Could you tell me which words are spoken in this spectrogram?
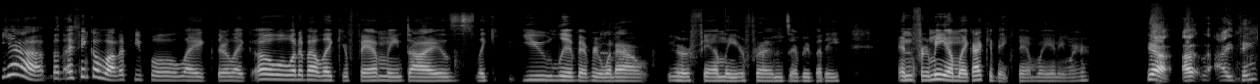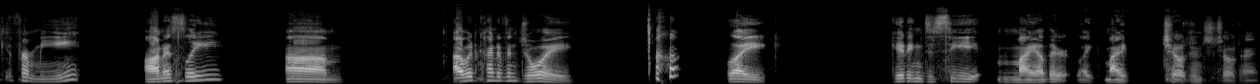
Yeah, but I think a lot of people like they're like, oh, well, what about like your family dies? Like you live everyone out, your family, your friends, everybody. And for me, I'm like, I could make family anywhere. Yeah, I, I think for me, honestly, um, I would kind of enjoy like getting to see my other like my children's children.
